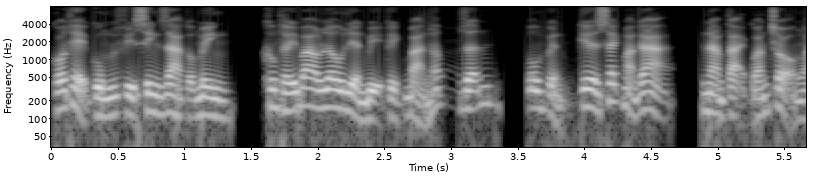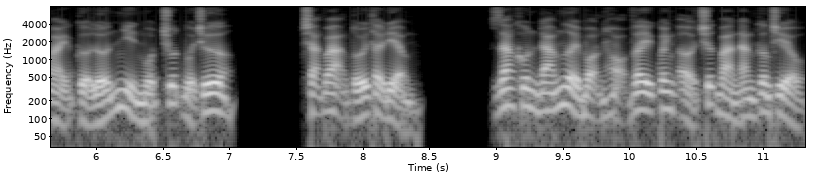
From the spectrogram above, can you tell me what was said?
có thể cùng phi sinh ra cộng minh, không thấy bao lâu liền bị kịch bản hấp dẫn, ôm quyển kia sách mạn gạ, nằm tại quán trọ ngoài cửa lớn nhìn một chút buổi trưa. Chạm vạng tối thời điểm, giang khôn đám người bọn họ vây quanh ở trước bàn ăn cơm chiều.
